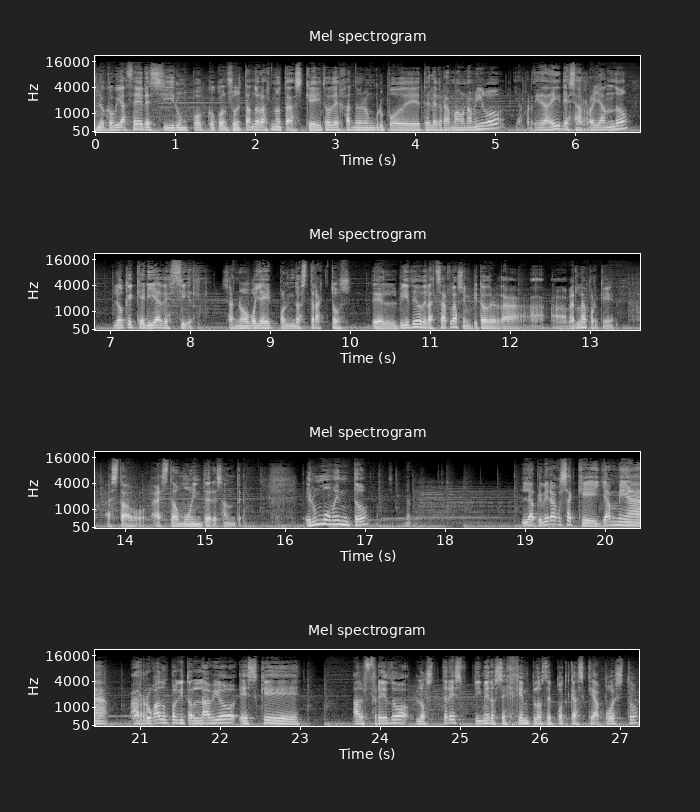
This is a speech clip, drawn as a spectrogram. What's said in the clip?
Lo que voy a hacer es ir un poco consultando las notas que he ido dejando en un grupo de Telegram a un amigo y a partir de ahí desarrollando lo que quería decir. O sea, no voy a ir poniendo extractos del vídeo, de la charla, os invito de verdad a, a verla porque ha estado, ha estado muy interesante. En un momento, la primera cosa que ya me ha arrugado un poquito el labio es que Alfredo, los tres primeros ejemplos de podcast que ha puesto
